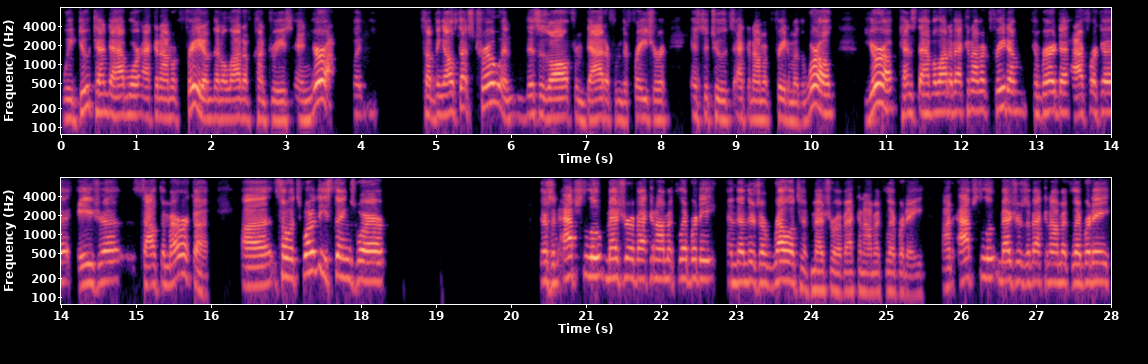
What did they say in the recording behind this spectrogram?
we do tend to have more economic freedom than a lot of countries in Europe. But something else that's true, and this is all from data from the Fraser Institute's Economic Freedom of the World, Europe tends to have a lot of economic freedom compared to Africa, Asia, South America. Uh, so it's one of these things where there's an absolute measure of economic liberty, and then there's a relative measure of economic liberty. On absolute measures of economic liberty,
